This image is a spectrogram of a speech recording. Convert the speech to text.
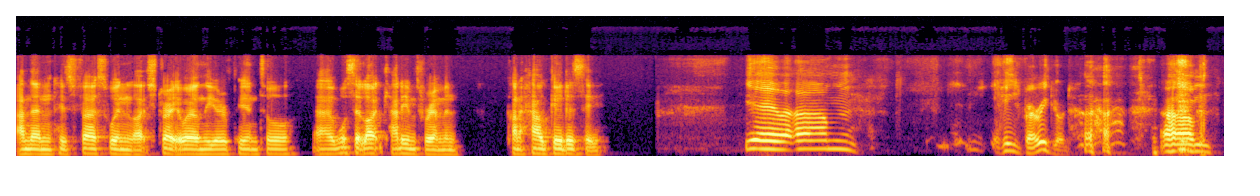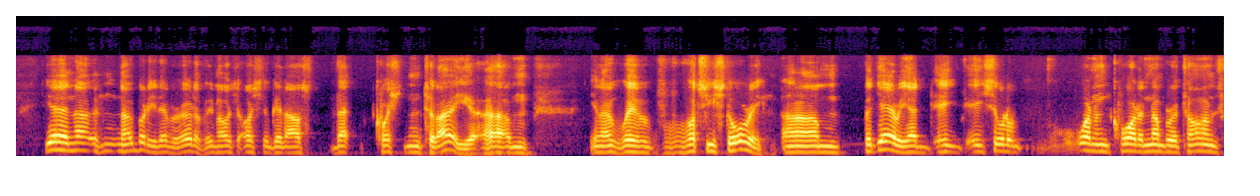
and then his first win like straight away on the European Tour. Uh, what's it like caddying for him, and kind of how good is he? Yeah, um, he's very good. um, yeah, no, nobody had ever heard of him. I, I still get asked that question today. Um, you know, where what's his story? Um, but yeah, he had he, he sort of won quite a number of times.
